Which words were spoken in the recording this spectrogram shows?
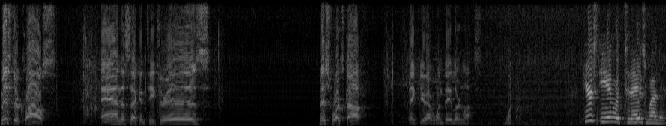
Mr. Klaus. And the second teacher is Ms. Schwarzkopf. Thank you. Have a one day, learn lots. One. Here's Ian with today's weather.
